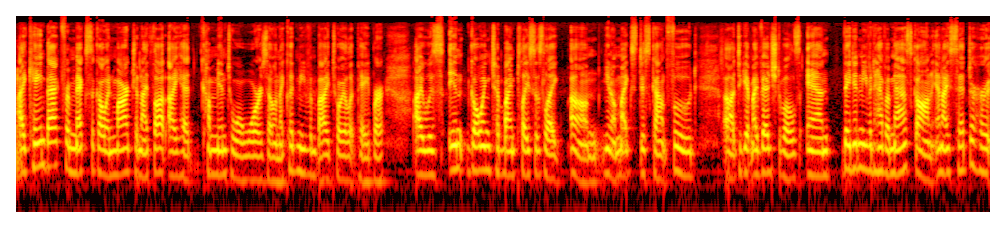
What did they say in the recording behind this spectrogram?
I came back from Mexico in March, and I thought I had come into a war zone. I couldn't even buy toilet paper. I was in going to my places like um, you know Mike's Discount Food uh, to get my vegetables, and they didn't even have a mask on. And I said to her,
